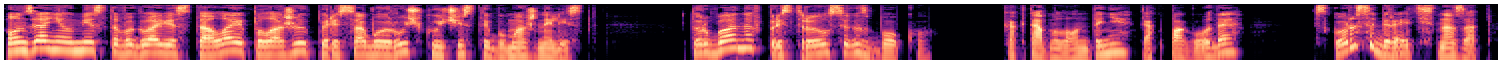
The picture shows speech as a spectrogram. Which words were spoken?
Он занял место во главе стола и положил перед собой ручку и чистый бумажный лист. Турбанов пристроился к сбоку. «Как там в Лондоне? Как погода? Скоро собираетесь назад?»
